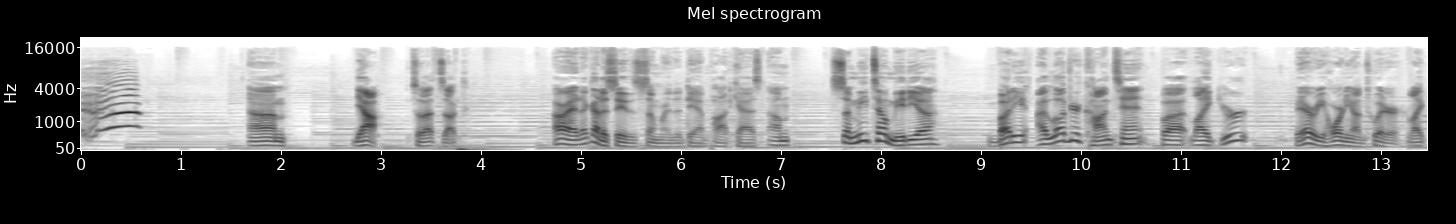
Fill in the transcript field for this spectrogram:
um, yeah, so that sucked. Alright, I gotta say this somewhere in the damn podcast. Um, Samito Media, buddy, I love your content, but like, you're very horny on Twitter. Like,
